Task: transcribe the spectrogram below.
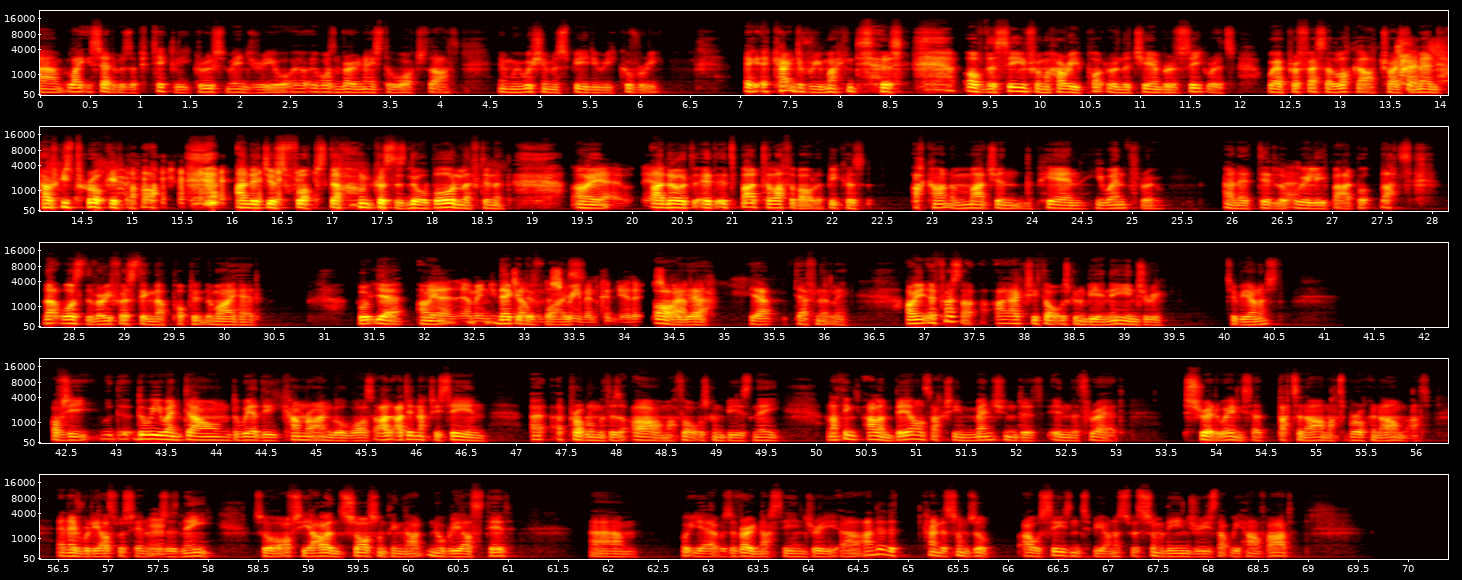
Um, like you said, it was a particularly gruesome injury. It wasn't very nice to watch that, and we wish him a speedy recovery. It, it kind of reminds us of the scene from Harry Potter and the Chamber of Secrets, where Professor Lockhart tries to mend Harry's broken arm, and it just flops down because there's no bone left in it. I mean, Yeah, yeah. I know it, it, it's bad to laugh about it because I can't imagine the pain he went through, and it did look No. really bad. But that's that was the very first thing that popped into my head. But yeah, I mean, yeah, I mean, you could tell from the negative-wise- screaming, couldn't you? That it was Oh yeah, luck. yeah, definitely. I mean, at first I, I actually thought it was going to be a knee injury, to be honest. Obviously, the, the way he went down, the way the camera angle was, I, I didn't actually see in a, a problem with his arm. I thought it was going to be his knee, and I think Alan Bales actually mentioned it in the thread straight away, and he said, "That's an arm. That's a broken arm." That, and everybody else was saying it was his knee. So obviously, Alan saw something that nobody else did. Um, but yeah, it was a very nasty injury, uh, and it kind of sums up our season, to be honest, with some of the injuries that we have had.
